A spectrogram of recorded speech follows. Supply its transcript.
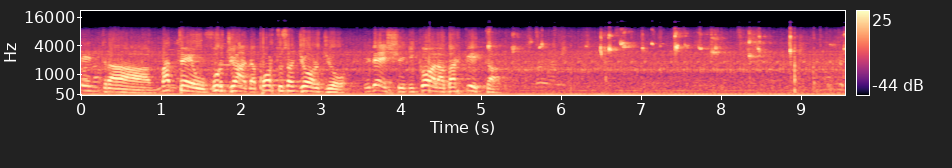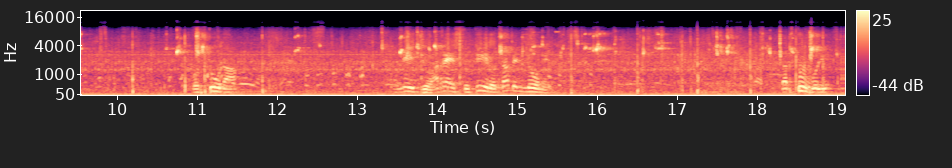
entra Matteo Forgiada, Porto San Giorgio ed esce Nicola Barchetta Fortuna Leggio, arresto, tiro, tabellone. Tartufoli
